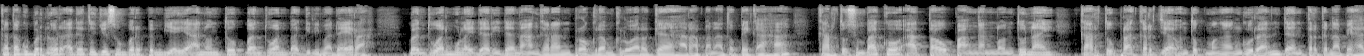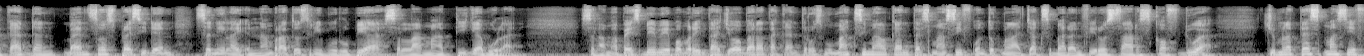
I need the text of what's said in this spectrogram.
Kata gubernur, ada tujuh sumber pembiayaan untuk bantuan bagi lima daerah Bantuan mulai dari dana anggaran program keluarga harapan atau PKH, kartu sembako atau pangan non-tunai, kartu prakerja untuk mengangguran dan terkena PHK, dan bansos presiden senilai Rp600.000 selama 3 bulan. Selama PSBB, pemerintah Jawa Barat akan terus memaksimalkan tes masif untuk melacak sebaran virus SARS-CoV-2. Jumlah tes masif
